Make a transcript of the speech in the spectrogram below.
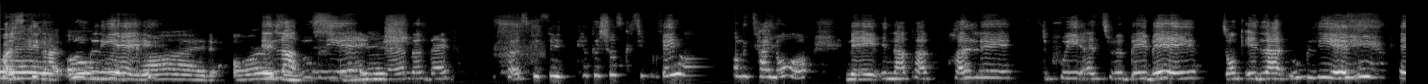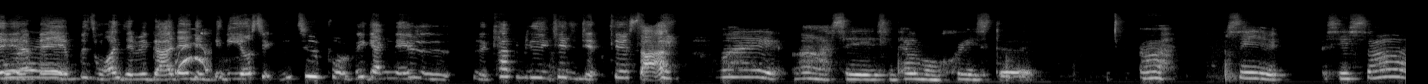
Parce qu'il a oh oublié. il a oublié même avec parce que c'est quelque chose que tu fais en italien, mais il n'a pas parlé depuis être bébé. Donc, il l'a oublié et il avait besoin de regarder des vidéos sur YouTube pour regagner la capacité de dire ça. Ouais, ah, c'est tellement triste. Ah, c'est c'est ça,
